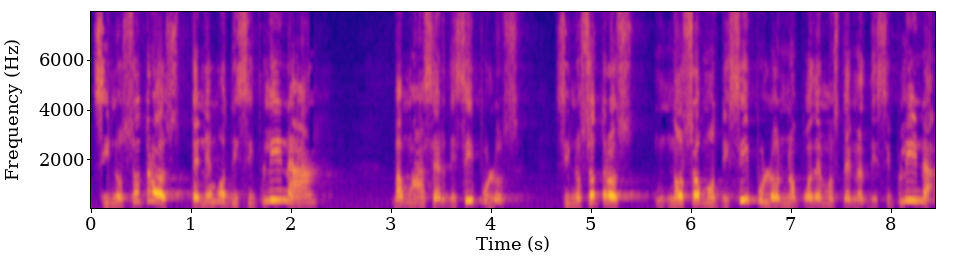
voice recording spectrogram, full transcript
Si nosotros tenemos disciplina, vamos a ser discípulos. Si nosotros no somos discípulos, no podemos tener disciplina.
